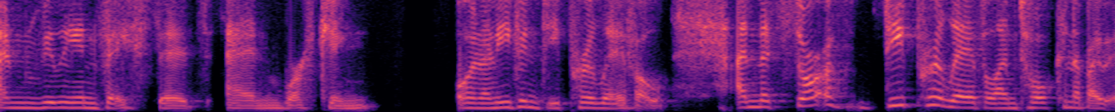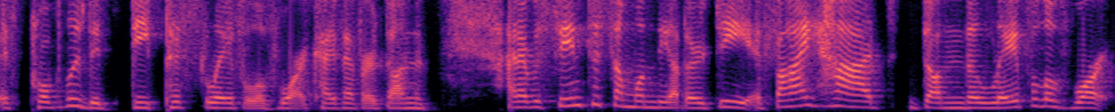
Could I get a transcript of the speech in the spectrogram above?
and really invested in working on an even deeper level. And the sort of deeper level I'm talking about is probably the deepest level of work I've ever done. And I was saying to someone the other day, if I had done the level of work,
